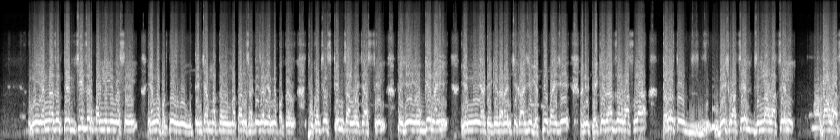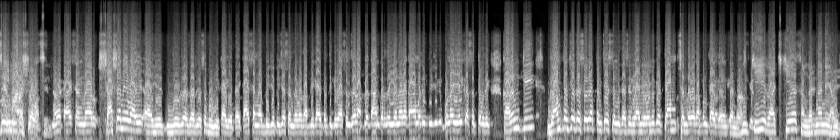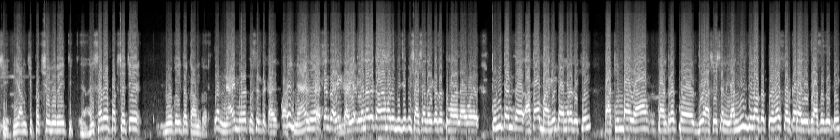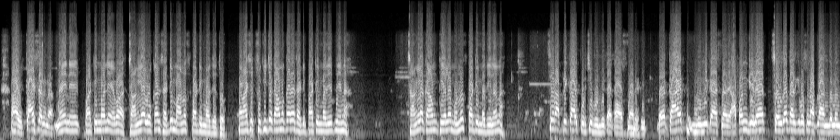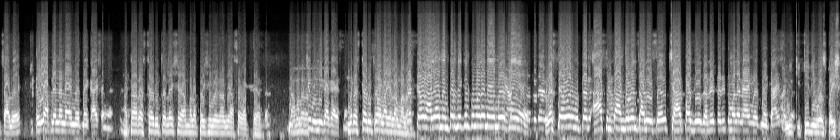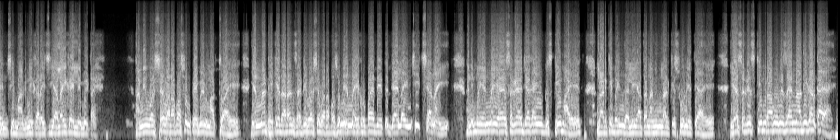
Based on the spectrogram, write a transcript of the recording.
आणि यांना जर त्यांची जर पडलेली नसेल यांना फक्त त्यांच्या मत मतांसाठी जर यांना फक्त फुकटच्या स्कीम चालवायच्या असतील तर हे योग्य नाही. यांनी या ठेकेदारांची काळजी घेतली पाहिजे. आणि ठेकेदार जर वाचला तरच तो देश वाचेल जिल्हा वाचेल. गाव वाचेल महाराष्ट्र वाचेल. मला काय सांगणार? शासन हे अ, हे दुर्ग दर्जाचं भूमिका घेत आहे. काय सांगणार? बीजेपीच्या संदर्भात आपली काय प्रतिक्रिया असेल? जर आपलं काम करता येणाऱ्या काळामध्ये बीजेपी पुन्हा येईल का सत्तेमध्ये? कारण की ग्रामपंचायत असेल या पंचायत समिती असेल या निवडणुकीत त्या संदर्भात आपण काय काय करणार? आमची राजकीय संघटना नाही आमची. ही आमची पक्षविरहित आहे. आणि सर्व पक्षाचे लोक इथं काम कर. जर न्याय मिळत नसेल तर काय? नाही, न्याय मिळत- शासन राहील का? ये- येणाऱ्या काळामध्ये बीजेपी शासन राहील का जर तुम्हाला न्याय मिळेल तुम्ही त्या आता मागील टायमाला देखील पाठिंबा या कॉन्ट्रॅक्ट जे असोसिएशन यांनीच दिला होता तेव्हाच सरकार आली होती. असं देखील आहे. काय सांगणार? नाही नाही. पाठिंबा नाही. बा चांगल्या लोकांसाठी माणूस पाठिंबा देतो. पण असे चुकीचे काम करायसाठी पाठिंबा देत नाही ना. चांगलं काम केलं म्हणूनच पाठिंबा दिला ना. सर आपली काय पुढची भूमिका काय असणार आहे? काय भूमिका असणार आहे? आपण गेल्या चौदा तारखेपासून आपलं आंदोलन चालू आहे. तरी आपल्याला न्याय मिळत नाही. काय सांगणार आता रस्त्यावर उतरल्याशिवाय आम्हाला पैसे मिळणार नाही असं वाटतंय आता. तुमची भूमिका काय असणार? रस्त्यावर उतरावं लागेल आम्हाला. रस्त्यावर आल्यानंतर देखील तुम्हाला न्याय मिळत नाहीये. रस्त्यावर उतर आज तुमचं आंदोलन चालू आहे सर. चार पाच दिवस झाले तरी तुम्हाला न्याय मिळत नाही. काय आम्ही किती दिवस पैशांची मागणी करायची यालाही काही लिमिट आहे. आम्ही वर्षभरापासून पेमेंट मागतो आहे. यांना ठेकेदारांसाठी वर्षभरापासून यांना एक रुपया देत द्यायला यांची इच्छा नाही. आणि मग यांना या सगळ्या ज्या काही स्कीम आहेत लाडकी बहीण झाली आता नवीन लाडकी सून येते आहे या सगळ्या स्कीम राबवण्याचा यांना अधिकार काय आहे?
